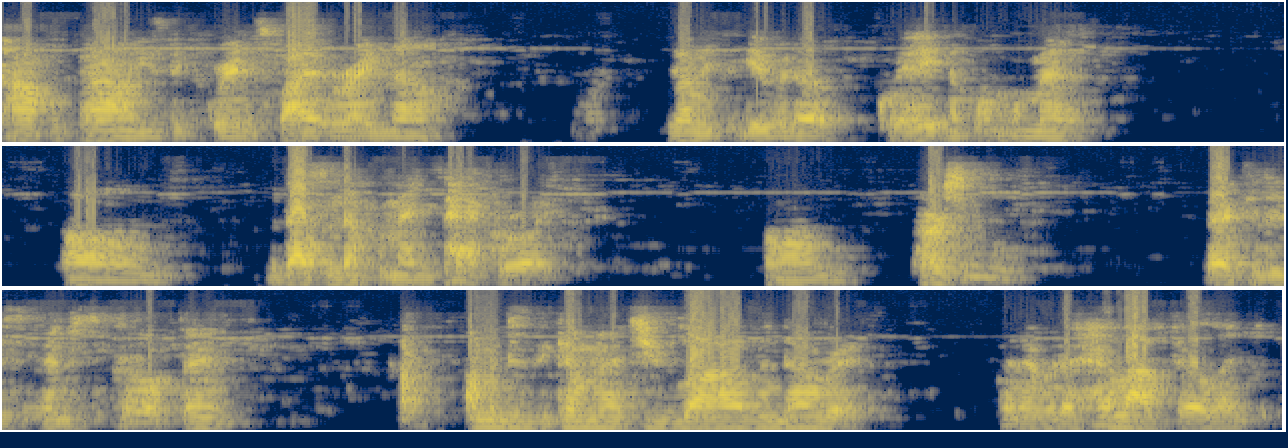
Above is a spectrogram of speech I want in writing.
pound for pound, he's the greatest fighter right now. Y'all need to give it up. Quit hating up on my man. Um, but that's enough for Manny Pacquiao. Um, personally, back to this Anderson thing. I'm gonna just be coming at you live and direct whenever the hell I feel like it.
